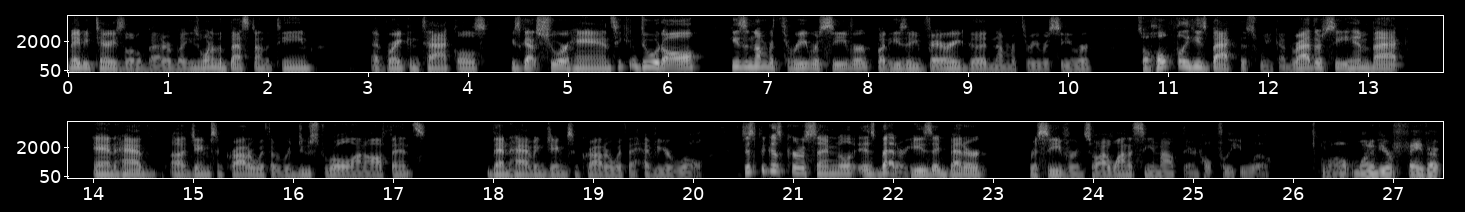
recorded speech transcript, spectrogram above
Maybe Terry's a little better, but he's one of the best on the team at breaking tackles. He's got sure hands. He can do it all. He's a number three receiver, but he's a very good number three receiver. So hopefully he's back this week. I'd rather see him back and have uh, Jamison Crowder with a reduced role on offense than having Jamison Crowder with a heavier role. Just because Curtis Samuel is better. He's a better receiver. And so I want to see him out there, and hopefully he will. Well, one of your favorite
